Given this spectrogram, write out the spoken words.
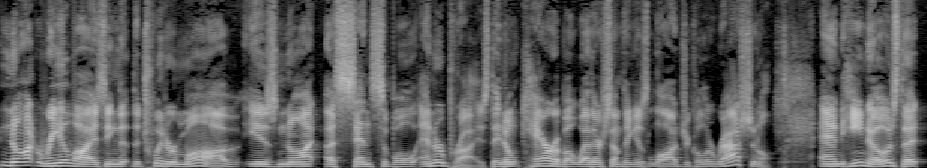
not realizing that the Twitter mob is not a sensible enterprise. They don't care about whether something is logical or rational. And he knows that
